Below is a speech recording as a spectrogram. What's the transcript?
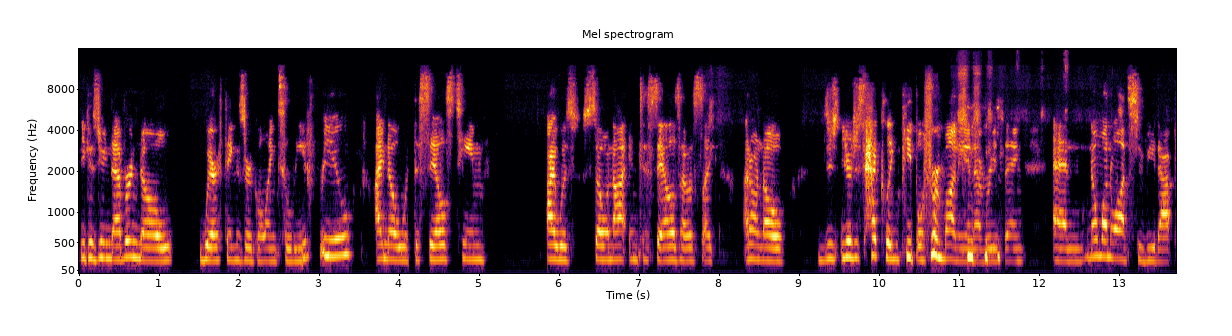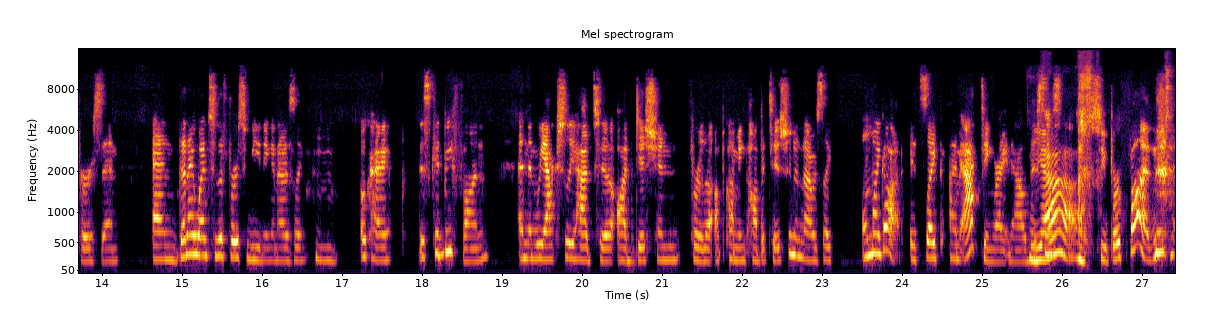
because you never know where things are going to lead for you. I know with the sales team, I was so not into sales. I was like, I don't know you're just heckling people for money and everything and no one wants to be that person and then i went to the first meeting and i was like hmm okay this could be fun. And then we actually had to audition for the upcoming competition. And i was like oh my god it's like i'm acting right now. This yeah. is super fun.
